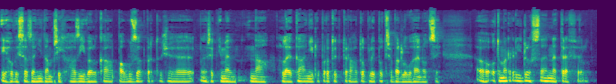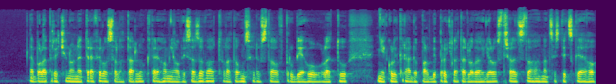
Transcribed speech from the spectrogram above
jeho vysazení tam přichází velká pauza, protože řekněme na létání do protektorátu byly potřeba dlouhé noci. Otmar Riedl se netrefil nebo lépe řečeno netrefilo se letadlo, které ho mělo vysazovat. Letoun se dostal v průběhu letu několikrát do palby protiletadlového dělostřelectva nacistického.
